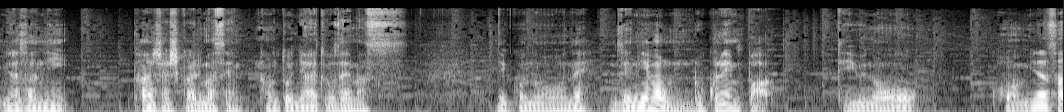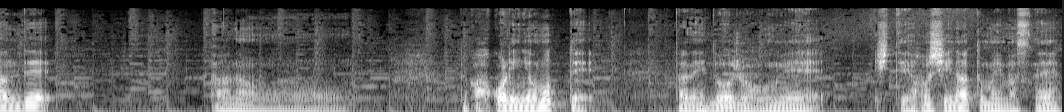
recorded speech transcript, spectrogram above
皆さんに感謝しかありません本当にありがとうございますでこのね全日本6連覇っていうのをこう皆さんであのー、なんか誇りに思ってだね道場を運営してほしいなと思いますね。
